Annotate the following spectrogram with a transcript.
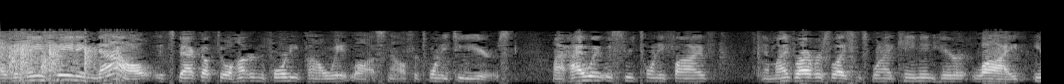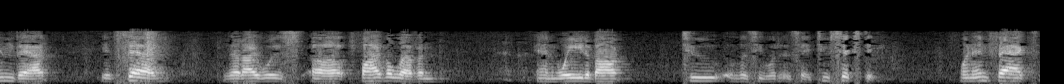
I've been maintaining now. It's back up to 140 pound weight loss now for 22 years. My high weight was 325, and my driver's license when I came in here lied in that it said that I was uh, 5'11 and weighed about two, let's see, what did it say, 260. When in fact,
